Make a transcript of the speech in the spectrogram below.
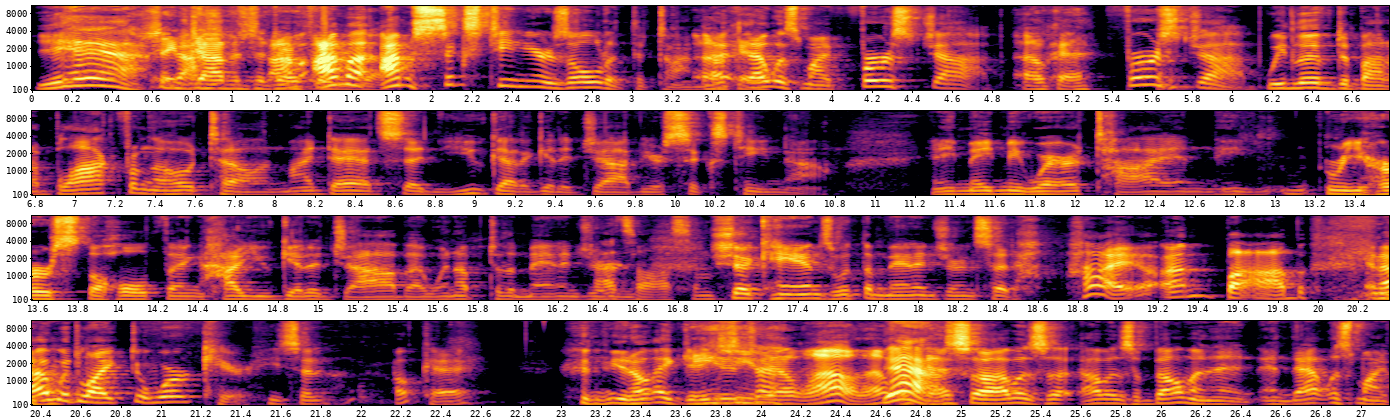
yeah, Same Yeah, job as the I'm, Darth I'm, I'm 16 years old at the time. That, Okay. that was my first job. Okay. First job. We lived about a block from the hotel, and my dad said, "You got to get a job. You're 16 now." And he made me wear a tie, and he rehearsed the whole thing, how you get a job. I went up to the manager. That's and awesome. Shook hands with the manager and said, "Hi, I'm Bob, and I would like to work here." He said, "Okay." And, you know, I gave Easy you job. wow, that- yeah. So I was a, I was a bellman, and, and that was my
